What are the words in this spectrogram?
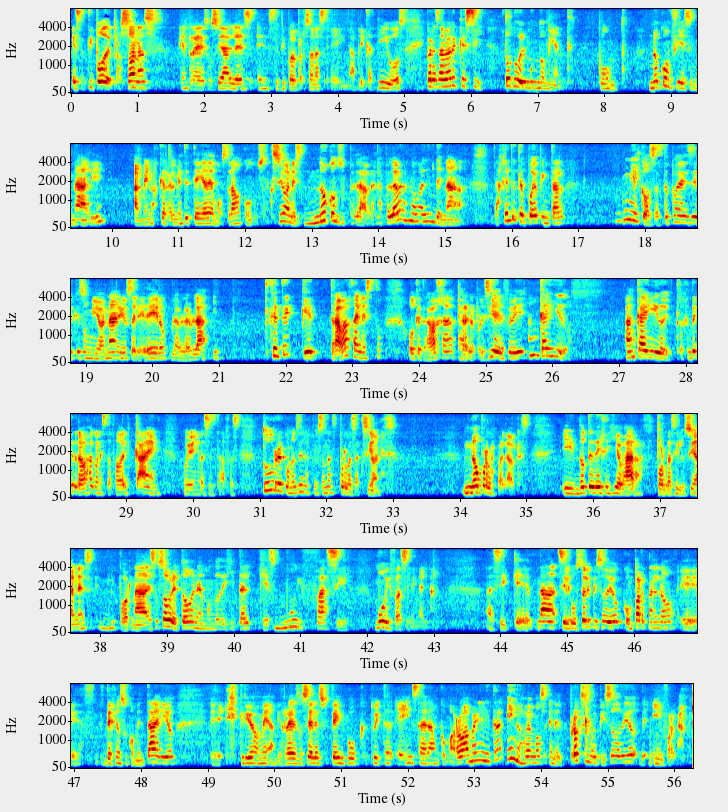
este tipo de personas en redes sociales, este tipo de personas en aplicativos, para saber que sí, todo el mundo miente, punto. No confíes en nadie, a menos que realmente te haya demostrado con sus acciones, no con sus palabras. Las palabras no valen de nada. La gente te puede pintar mil cosas, te puede decir que son millonarios, herederos, bla, bla, bla. Y gente que trabaja en esto o que trabaja para la policía y el FBI han caído. Han caído y la gente que trabaja con estafadores caen muy bien en las estafas. Tú reconoces a las personas por las acciones, no por las palabras. Y no te dejes llevar por las ilusiones ni por nada de eso, sobre todo en el mundo digital, que es muy fácil, muy fácil engañar. Así que nada, si les gustó el episodio, compártanlo, eh, dejen su comentario, eh, escríbanme a mis redes sociales, Facebook, Twitter e Instagram como arroba Marianitra y nos vemos en el próximo episodio de Inforgame.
